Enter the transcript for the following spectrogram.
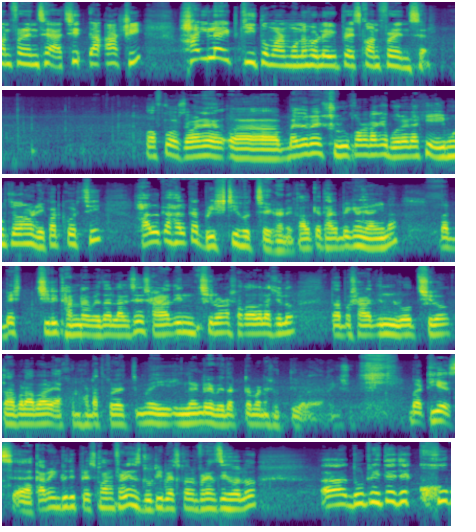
কনফারেন্সে আছি আসি হাইলাইট কি তোমার মনে হলো এই প্রেস কনফারেন্সের অফকোর্স মানে বাই দ্য শুরু করার আগে বলে রাখি, এই মুহূর্তে আমরা রেকর্ড করছি। হালকা হালকা বৃষ্টি হচ্ছে এখানে। কালকে থাকবে কিনা জানি না বাট বেশ চিলি ঠান্ডা ওয়েদার লাগছে। সারাদিন ছিল না, সকালবেলা ছিল, তারপর সারাদিন রোদ ছিল, তারপর আবার এখন হঠাৎ করে মানে ইংল্যান্ডের ওয়েদারটা মানে সত্যি বলা যায় না কিছু। But yes coming to the press conference দুটি প্রেস কনফারেন্সই হলো। দুটিতে যে খুব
